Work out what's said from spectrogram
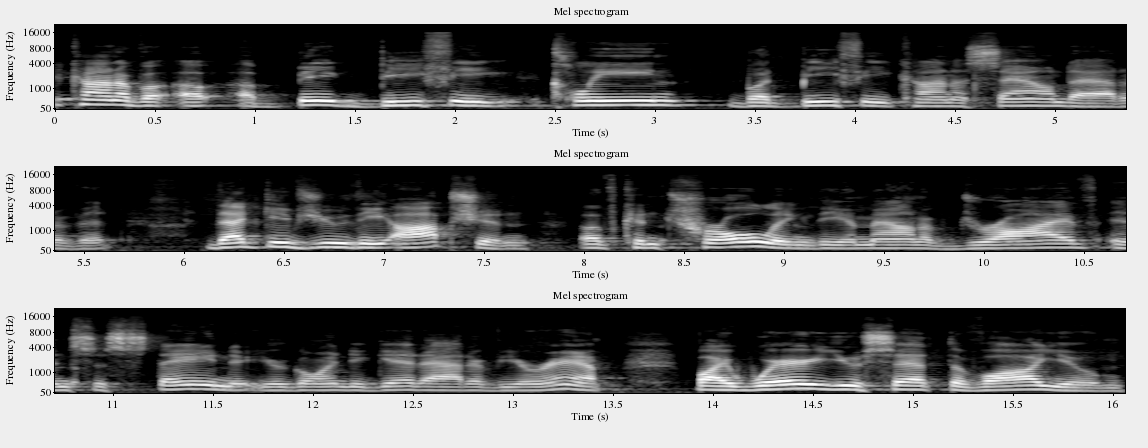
Get kind of a, a, a big, beefy, clean, but beefy kind of sound out of it. That gives you the option of controlling the amount of drive and sustain that you're going to get out of your amp by where you set the volume.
